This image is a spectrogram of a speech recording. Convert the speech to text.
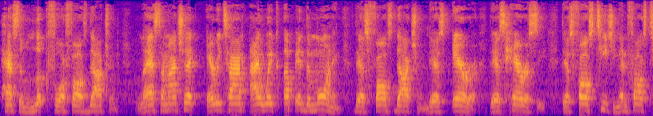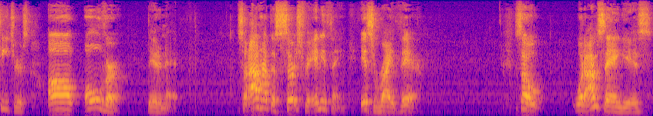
has to look for false doctrine. Last time I checked, every time I wake up in the morning, there's false doctrine, there's error, there's heresy, there's false teaching and false teachers all over the internet. So I don't have to search for anything, it's right there. So, what I'm saying is,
